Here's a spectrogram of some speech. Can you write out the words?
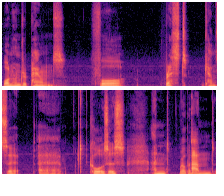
one hundred pounds for breast cancer uh, causes, and Well and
